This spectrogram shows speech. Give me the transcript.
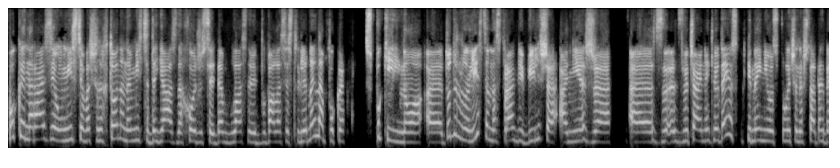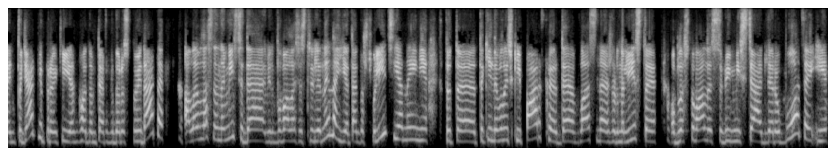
Поки наразі у місті Вашингтона, на місці, де я знаходжуся, і де власне відбувалася стрілянина, поки спокійно Е, тут журналістів насправді більше аніж. Е, з звичайних людей, оскільки нині у Сполучених Штатах День подяки, про який я згодом теж буду розповідати. Але власне на місці, де відбувалася стрілянина, є також поліція. Нині тут е, такий невеличкий парк, де власне журналісти облаштували собі місця для роботи. І е,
